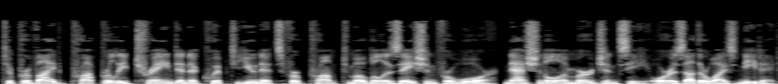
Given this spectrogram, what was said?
"...to provide properly trained and equipped units for prompt mobilization for war, national emergency or as otherwise needed."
